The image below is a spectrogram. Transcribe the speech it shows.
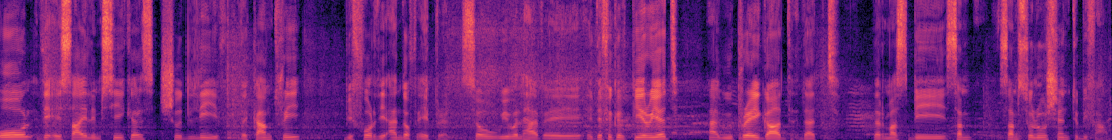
all the asylum seekers should leave the country before the end of April. So we will have a, a difficult period. and we pray God that there must be some, some solution to be found.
